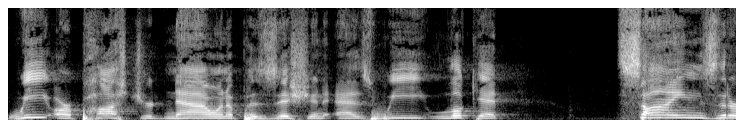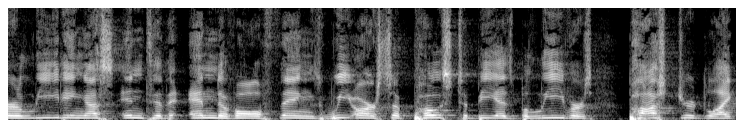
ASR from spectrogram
we are postured now in a position as we look at signs that are leading us into the end of all things. We are supposed to be, as believers, postured like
